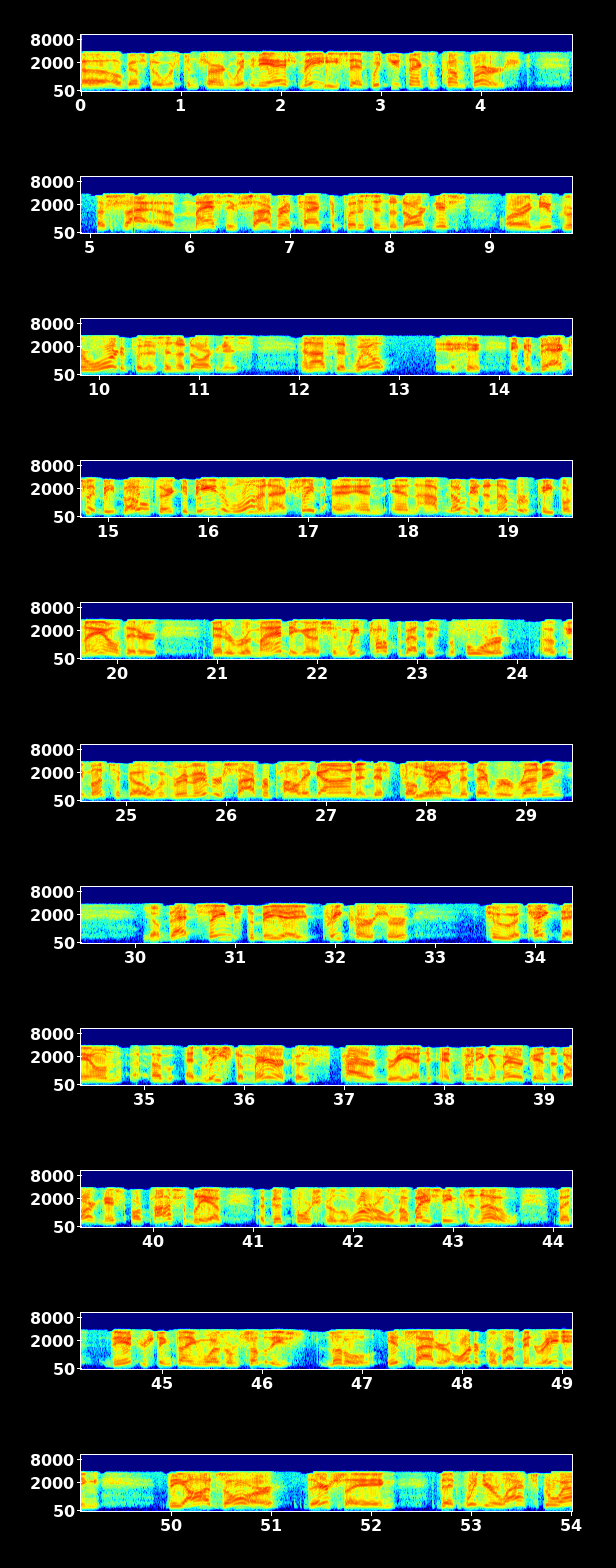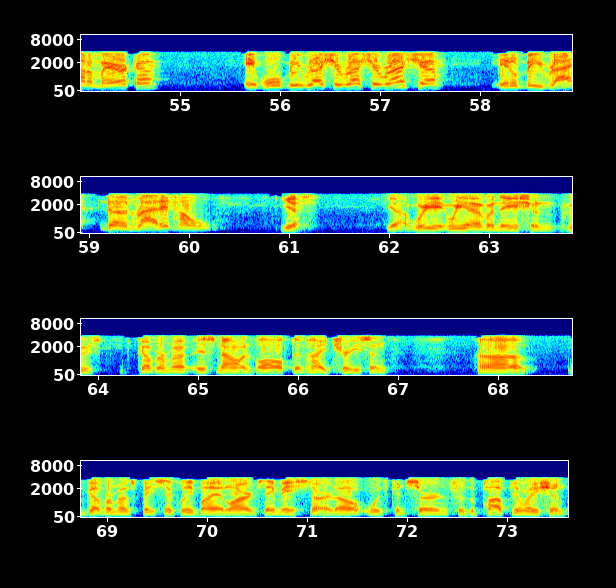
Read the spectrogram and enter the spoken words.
uh, Augusto was concerned with, and he asked me, he said, which you think will come first? A, a massive cyber attack to put us into darkness or a nuclear war to put us into darkness? And I said, well, it could be actually be both, or it could be either one. Actually, and and I've noted a number of people now that are that are reminding us, and we've talked about this before a few months ago. Remember Cyber Polygon and this program yes. that they were running? Yep. That seems to be a precursor to a takedown of at least America's power grid and putting America into darkness or possibly a, a good portion of the world. Nobody seems to know. But the interesting thing was on some of these little insider articles I've been reading, the odds are they're saying that when your lights go out, America, it won't be Russia, Russia, Russia. It'll be right done right at home. Yes. Yeah, we we have a nation whose government is now involved in high treason. Uh, governments, basically, by and large, they may start out with concern for the population,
